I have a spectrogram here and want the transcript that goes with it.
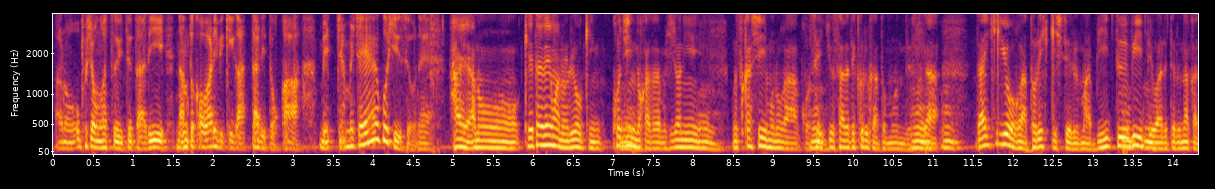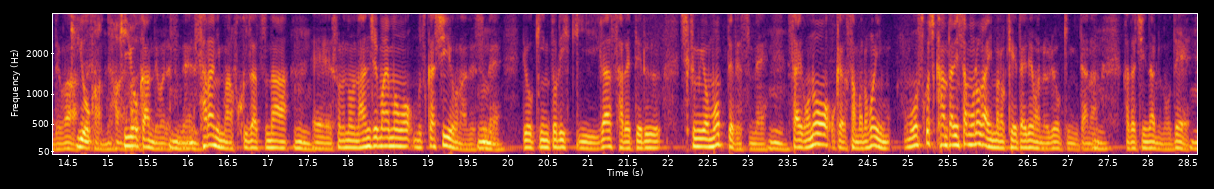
あのオプションがついてたりなんとか割引があったりとかめちゃめちゃややこしいですよね。はいあの携帯電話の料金個人の方でも非常に難しいものがこう請求されてくるかと思うんですが、大企業が取引している、まあ、B2B と言われてる中では、企業間で、企業間ではですね、さらにまあ複雑な、うえそれの何十倍も難難しいようなですね、うん、料金取引がされてる仕組みを持ってですね、うん、最後のお客様の方にもう少し簡単にしたものが今の携帯電話の料金みたいな形になるので、うん、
